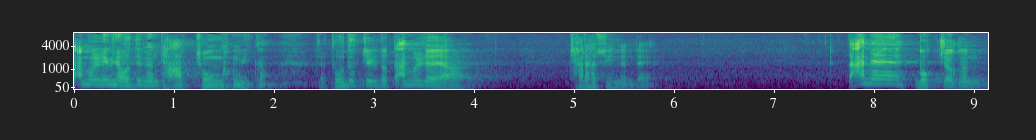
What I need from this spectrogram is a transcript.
땀 흘리며 얻으면 다 좋은 겁니까? 도둑질도 땀 흘려야 잘할 수 있는데 땀의 목적은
